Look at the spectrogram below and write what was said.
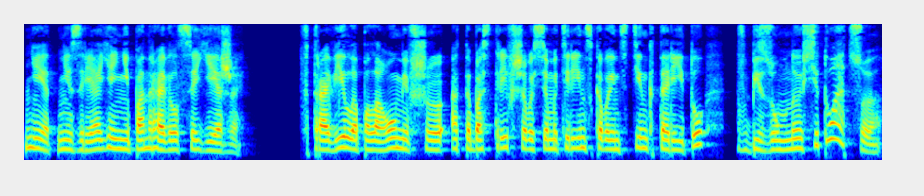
Нет, не зря ей не понравился Ежи. Втравила полоумевшую от обострившегося материнского инстинкта Риту в безумную ситуацию.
